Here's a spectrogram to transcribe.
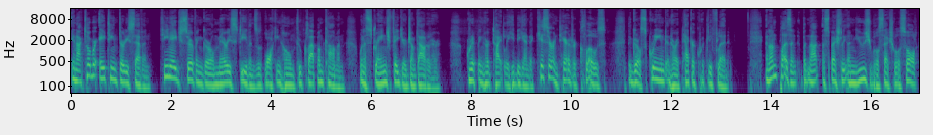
In October 1837, teenage serving girl Mary Stevens was walking home through Clapham Common when a strange figure jumped out at her. Gripping her tightly, he began to kiss her and tear at her clothes. The girl screamed and her attacker quickly fled. An unpleasant, but not especially unusual sexual assault,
